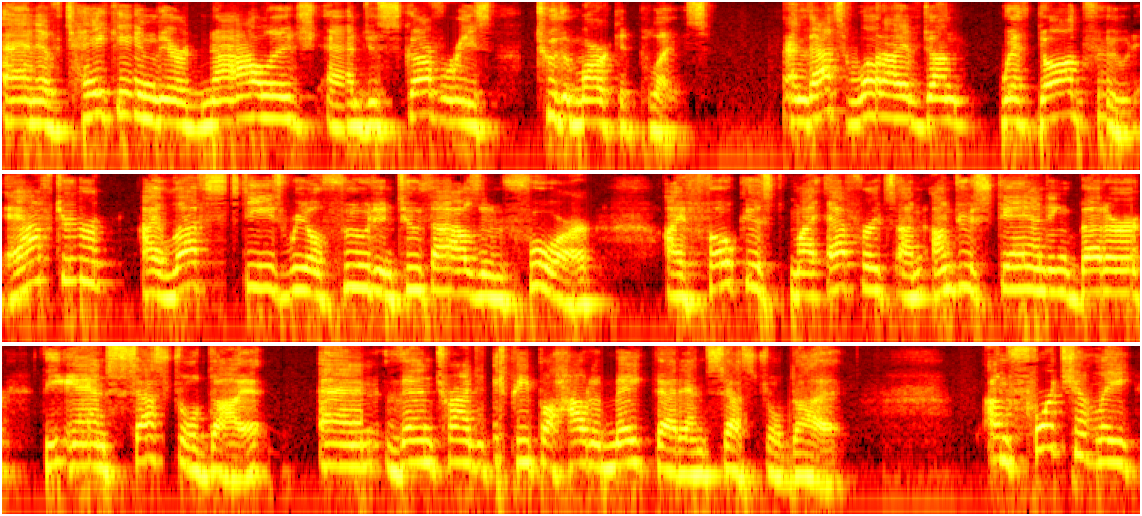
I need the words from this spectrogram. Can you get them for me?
and have taken their knowledge and discoveries to the marketplace. And that's what I've done with dog food. After I left Steve's Real Food in 2004, I focused my efforts on understanding better the ancestral diet and then trying to teach people how to make that ancestral diet. Unfortunately,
